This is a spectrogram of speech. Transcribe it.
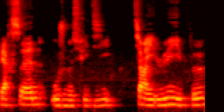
personne où je me suis dit, tiens, lui, il peut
